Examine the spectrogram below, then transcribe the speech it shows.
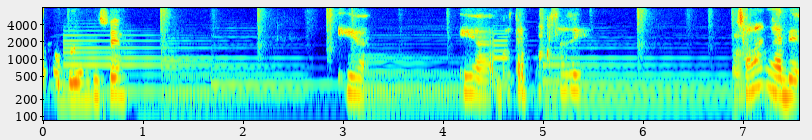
atau belum desain? iya iya gue terpaksa sih Hmm. soalnya nggak ada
